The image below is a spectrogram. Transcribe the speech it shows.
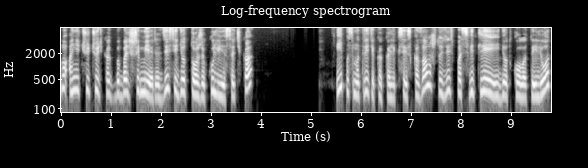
Ну, они чуть-чуть как бы большемерят. Здесь идет тоже кулисочка. И посмотрите, как Алексей сказал, что здесь посветлее идет колотый лед.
